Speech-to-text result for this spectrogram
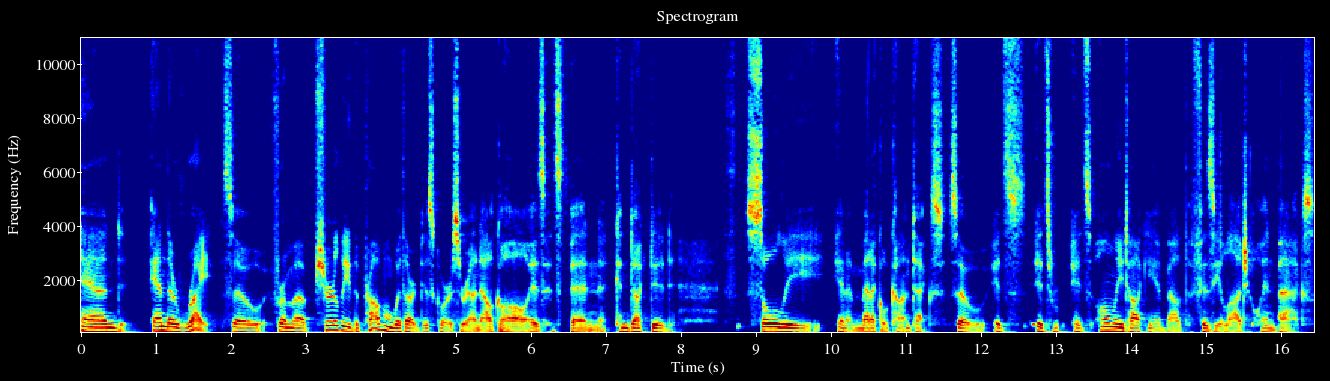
And and they're right. So, from a purely the problem with our discourse around alcohol is it's been conducted solely in a medical context. So it's it's it's only talking about the physiological impacts.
